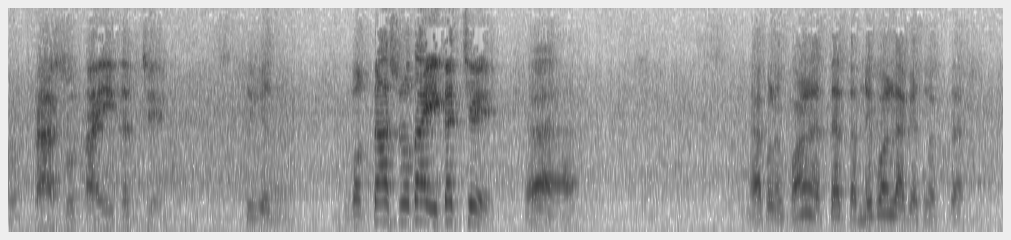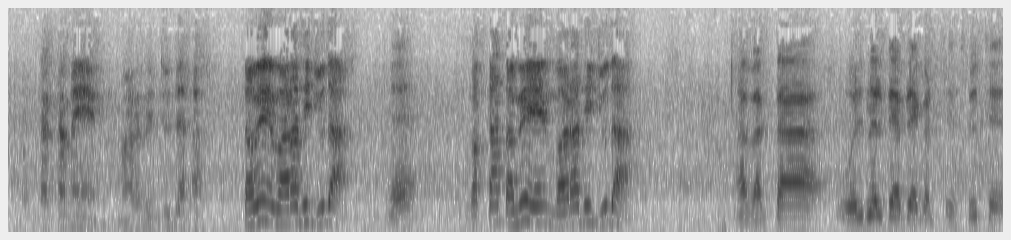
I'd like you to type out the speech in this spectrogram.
વક્તા શ્રોતા એક જ છે. વક્તા શ્રોતા એક જ છે. હા હા. પણ કોણ અત્યારે તમને કોણ લાગે છે વક્તા? વક્તા તમે મારાથી જુદા. તમે મારાથી જુદા. હે? વક્તા તમે મારાથી જુદા. આ વક્તા ઓરિજિનલ ટેપ રેકોર્ડ છે. શું છે?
